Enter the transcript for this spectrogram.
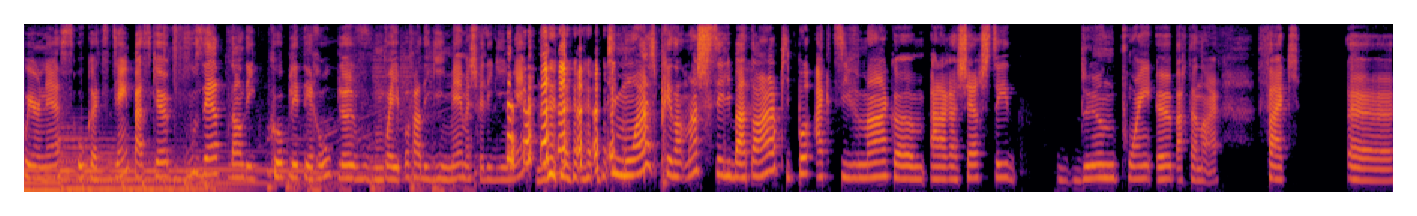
queerness au quotidien? Parce que vous êtes dans des couples hétéros, puis là vous, vous me voyez pas faire des guillemets, mais je fais des guillemets. puis moi, je- présentement, je suis célibataire, puis pas activement comme à la recherche, tu sais, d'une point E partenaire. Fait que euh,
